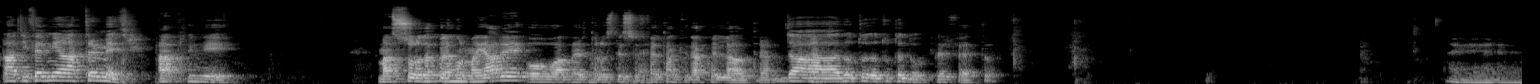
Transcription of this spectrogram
Ah, ti fermi a 3 metri. Ah, quindi... Ma solo da quella col maiale o avverto lo stesso effetto anche da quell'altra? Da, da, da tutte e due. Perfetto. Eh,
